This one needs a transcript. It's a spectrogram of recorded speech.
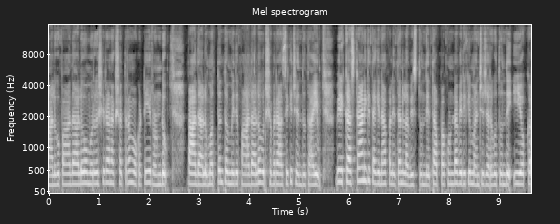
నాలుగు పాదాలు మృగశిర నక్షత్రం ఒకటి రెండు పాదాలు. మొత్తం తొమ్మిది పాదాలు వృషభ రాశికి చెందుతాయి. వీరి కష్టానికి తగిన ఫలితం లభిస్తుంది. తప్పకుండా వీరికి మంచి జరుగుతుంది. ఈ యొక్క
